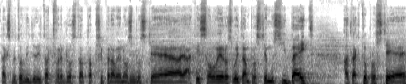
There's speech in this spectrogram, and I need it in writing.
tak jsme to viděli, ta tvrdost a ta připravenost hmm. prostě a nějaký svalový rozvoj tam prostě musí být a tak to prostě je.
